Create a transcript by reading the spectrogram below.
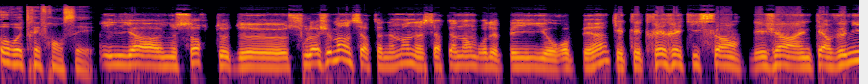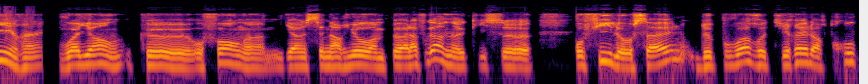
au retrait français. Il y a une sorte de soulagement certainement d'un certain nombre de pays européens qui étaient très réticents déjà à intervenir, hein, voyant que au fond euh, il y a un scénario un peu à l'afghane qui se profile au Sahel, de pouvoir retirer leurs troupes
